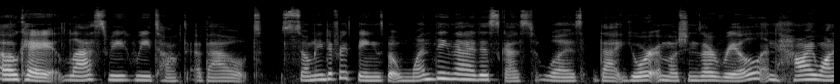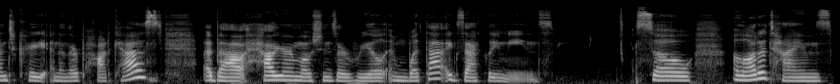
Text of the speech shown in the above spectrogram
Okay, last week we talked about so many different things, but one thing that I discussed was that your emotions are real and how I wanted to create another podcast about how your emotions are real and what that exactly means. So, a lot of times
